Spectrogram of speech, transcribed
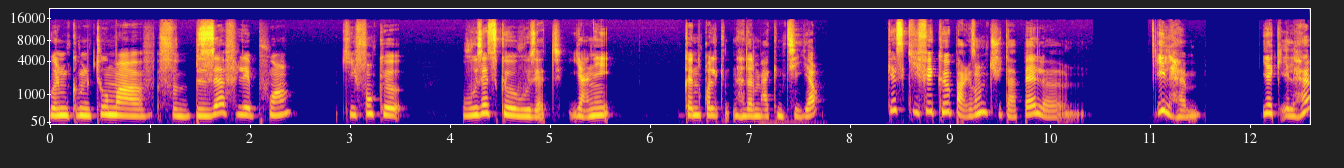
ولمكم نتوما في بزاف les points qui font que vous êtes ce que vous êtes. يعني Qu'est-ce qui fait que, par exemple, tu t'appelles euh, Ilham Yak Ilham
